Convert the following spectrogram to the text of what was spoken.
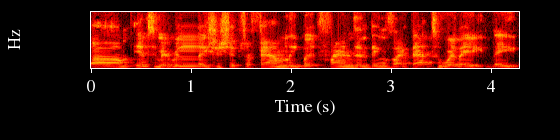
um, intimate relationships or family, but friends and things like that, to where they they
